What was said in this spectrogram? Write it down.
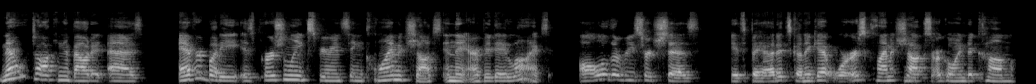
Now we're talking about it as everybody is personally experiencing climate shocks in their everyday lives. All of the research says it's bad, it's going to get worse. Climate mm-hmm. shocks are going to come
